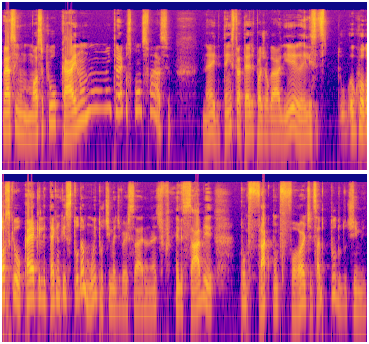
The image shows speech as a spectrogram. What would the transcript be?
Mas assim, mostra que o Kai não, não, não entrega os pontos fácil, né? Ele tem estratégia para jogar ali, ele eu, eu gosto que o Kai é aquele técnico que estuda muito o time adversário, né? Tipo, ele sabe ponto fraco, ponto forte, ele sabe tudo do time,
